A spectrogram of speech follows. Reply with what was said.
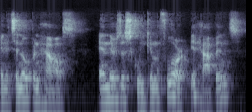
and it's an open house and there's a squeak in the floor. It happens.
